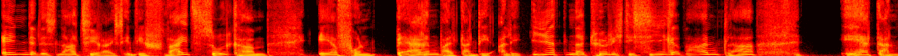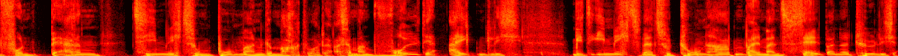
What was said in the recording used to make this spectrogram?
Ende des Nazireichs in die Schweiz zurückkam, er von Bern, weil dann die Alliierten natürlich die Sieger waren, klar, er dann von Bern ziemlich zum Buhmann gemacht wurde. Also man wollte eigentlich mit ihm nichts mehr zu tun haben, weil man selber natürlich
